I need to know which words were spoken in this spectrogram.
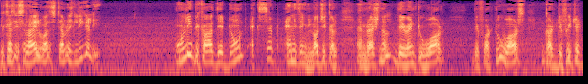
because Israel was established legally. Only because they don't accept anything logical and rational, they went to war. They fought two wars, got defeated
